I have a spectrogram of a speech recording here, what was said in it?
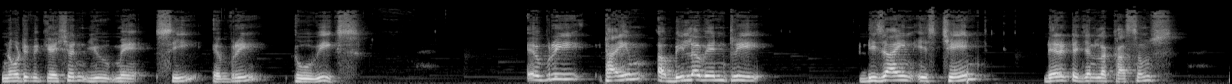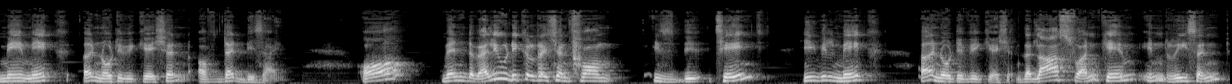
notification you may see every two weeks. Every time a bill of entry design is changed, Director General Customs may make a notification of that design. Or when the value declaration form is changed, he will make a notification. The last one came in recent,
